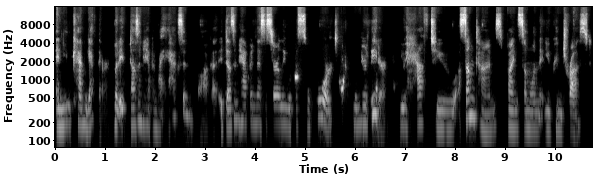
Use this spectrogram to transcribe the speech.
And you can get there, but it doesn't happen by accident, Baga. It doesn't happen necessarily with the support from your leader. You have to sometimes find someone that you can trust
